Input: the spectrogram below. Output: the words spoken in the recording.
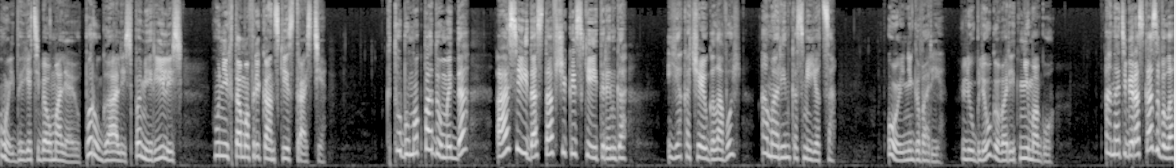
«Ой, да я тебя умоляю, поругались, помирились. У них там африканские страсти». «Кто бы мог подумать, да? Ася и доставщик из кейтеринга». Я качаю головой, а Маринка смеется. «Ой, не говори. Люблю, говорит, не могу». «Она тебе рассказывала,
